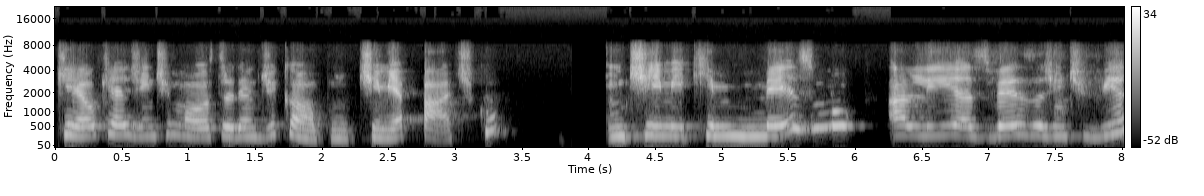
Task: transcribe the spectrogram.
que é o que a gente mostra dentro de campo. Um time apático, um time que mesmo ali, às vezes a gente via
